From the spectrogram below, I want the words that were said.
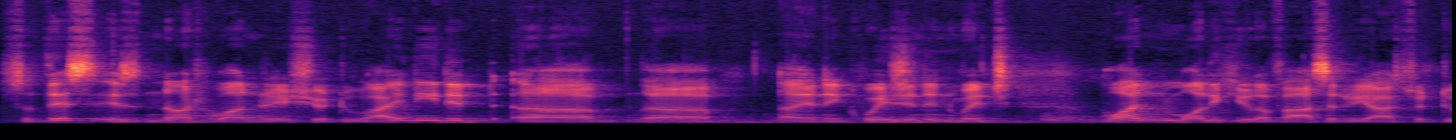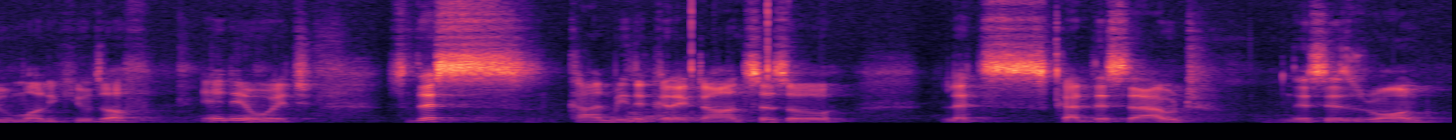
So this is not 1 ratio 2. I needed uh, uh, an equation in which one molecule of acid reacts with two molecules of NaOH. So this can't be the correct answer. So let's cut this out. This is wrong.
